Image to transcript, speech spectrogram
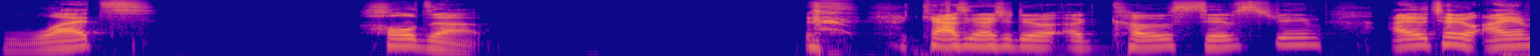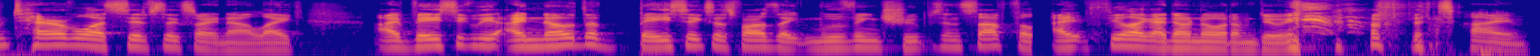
what? Hold up. Cassie and I should do a, a co Civ stream. I would tell you, I am terrible at Civ 6 right now. Like, I basically I know the basics as far as like moving troops and stuff, but I feel like I don't know what I'm doing half the time.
